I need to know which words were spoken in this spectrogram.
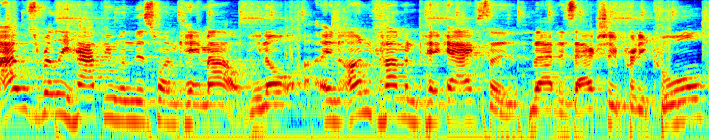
I was really happy when this one came out. You know, an uncommon pickaxe that, is actually pretty cool.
